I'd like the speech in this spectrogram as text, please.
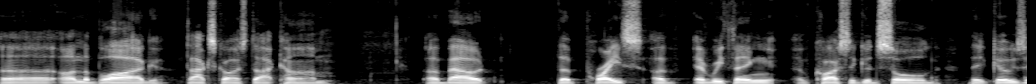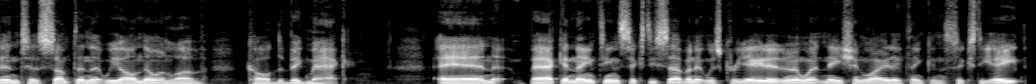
uh, on the blog, docscost.com, about the price of everything of cost of goods sold that goes into something that we all know and love called the Big Mac. And back in 1967, it was created and it went nationwide, I think, in 68.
